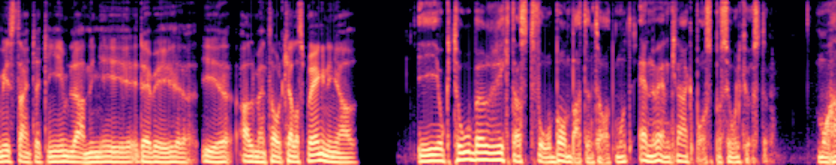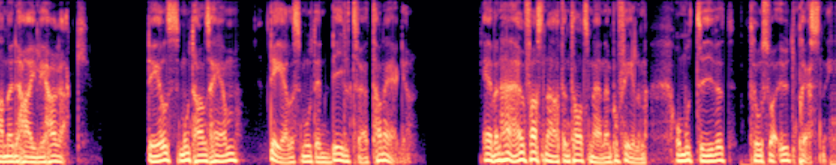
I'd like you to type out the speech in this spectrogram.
misstankar kring inblandning i det vi i allmänt tal kallar sprängningar. I oktober riktas två bombattentat mot ännu en knarkboss på Solkusten. Mohammed Haili Harak. Dels mot hans hem, dels mot en biltvätt han äger. Även här fastnar attentatsmännen på film och motivet tros vara utpressning.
